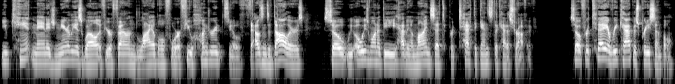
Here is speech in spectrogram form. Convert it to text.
You can't manage nearly as well if you're found liable for a few hundreds, you know, thousands of dollars. So we always want to be having a mindset to protect against the catastrophic. So for today, a recap is pretty simple.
